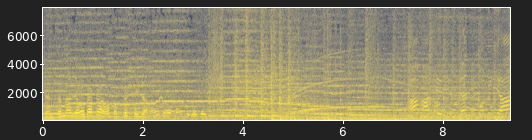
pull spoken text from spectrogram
ટેન્શન ના લેવો કાકા હવે કમ્પ્લીટ થઈ જા. આ આ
